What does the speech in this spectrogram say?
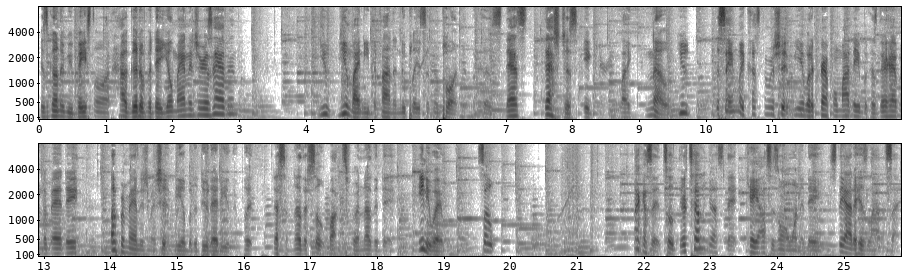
is going to be based on how good of a day your manager is having, you you might need to find a new place of employment because that's that's just ignorant. Like, no, you the same way customers shouldn't be able to crap on my day because they're having a bad day, upper management shouldn't be able to do that either. But that's another soapbox for another day. Anyway, so like I said, so they're telling us that chaos is on one today. Stay out of his line of sight.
